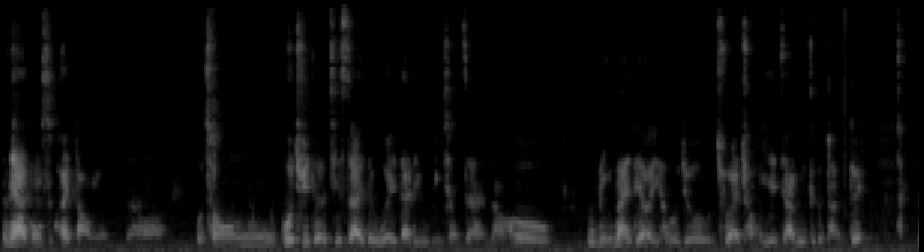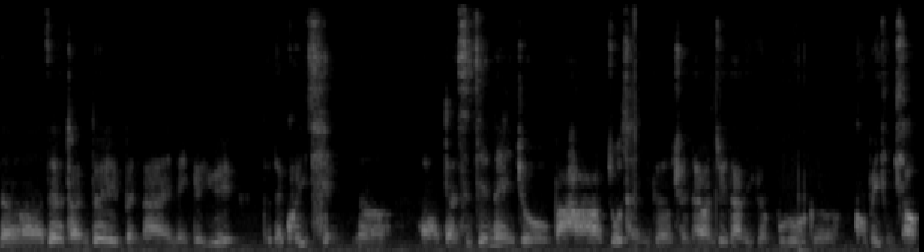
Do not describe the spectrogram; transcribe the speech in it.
那那家公司快倒了。那我从过去的杰斯艾德威代理无名小站，然后无名卖掉以后，就出来创业，加入这个团队。那这个团队本来每个月都在亏钱。那啊，短时间内就把它做成一个全台湾最大的一个部落格口碑营销。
